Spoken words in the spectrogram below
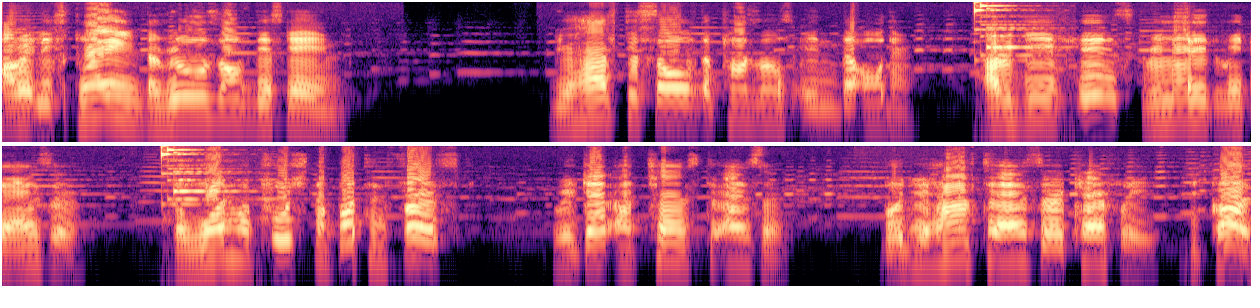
I will explain the rules of this game. You have to solve the puzzles in the order. I will give hints related with the answer. The one who pushed the button first will get a chance to answer. But you have to answer carefully because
